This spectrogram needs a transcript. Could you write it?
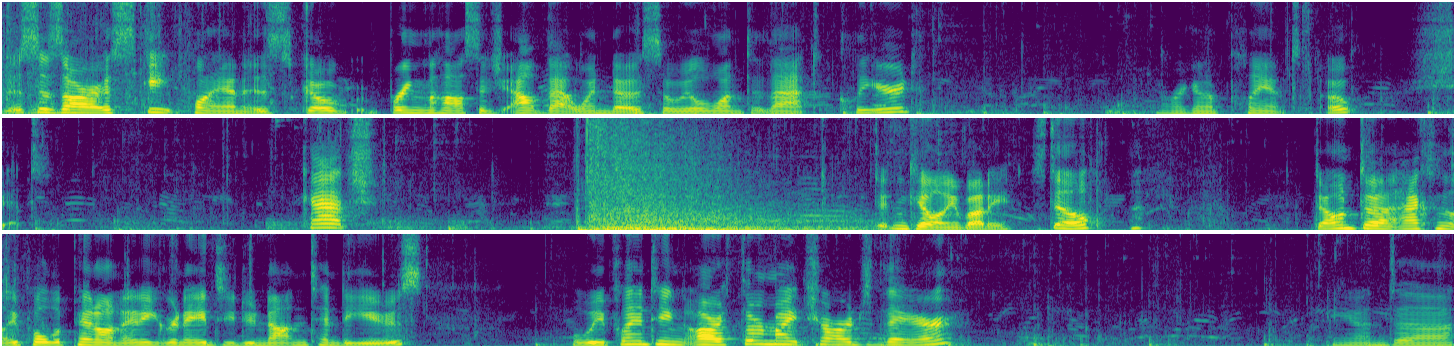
This is our escape plan, is go bring the hostage out that window, so we'll want that cleared. And we're gonna plant, oh, shit. Catch! Didn't kill anybody. Still. Don't uh, accidentally pull the pin on any grenades you do not intend to use. We'll be planting our thermite charge there. And, uh...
